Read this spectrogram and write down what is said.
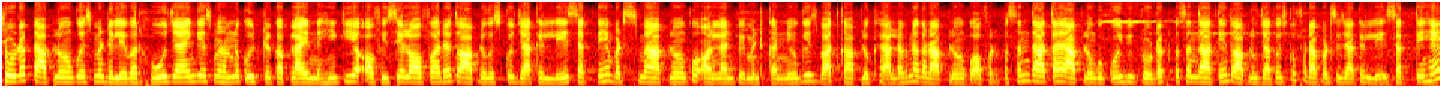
प्रोडक्ट आप लोगों को इसमें डिलीवर हो जाएँगे, इसमें हमने कोई ट्रिक अप्लाई नहीं किया, ऑफिशियल ऑफ़र है तो आप लोग इसको जाके ले सकते हैं, बट इसमें आप लोगों को ऑनलाइन पेमेंट करनी होगी, इस बात का आप लोग ख्याल रखना, अगर आप लोगों को ऑफ़र पसंद आता है, आप लोगों को कोई भी प्रोडक्ट पसंद आते हैं तो आप लोग जाकर उसको फटाफट से जाकर ले सकते हैं।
